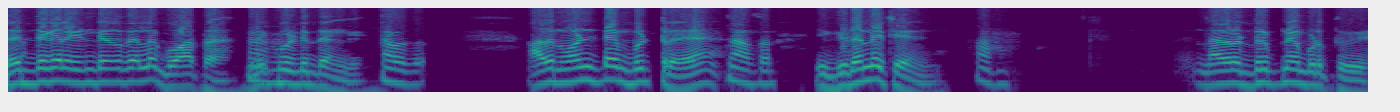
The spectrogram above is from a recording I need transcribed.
ಲದ್ದಿಗೆಲ್ಲ ಹಿಂಡಿರೋದೆಲ್ಲ ಗೋತ ಲಿಕ್ವಿಡ್ ಇದ್ದಂಗೆ. ಹೌದು. ಅದನ್ನ ಒನ್ ಟೈಮ್ ಬಿಟ್ರೆ ಹಾ ಸರ್. ಈ ಗಿಡನೇ ಚೇಂಜ್ ಹಾ ಡ್ರಿಪ್ ನಾವೆಲ್ಲ ಡ್ರಿಪ್ನೇ ಬಿಡ್ತೀವಿ.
